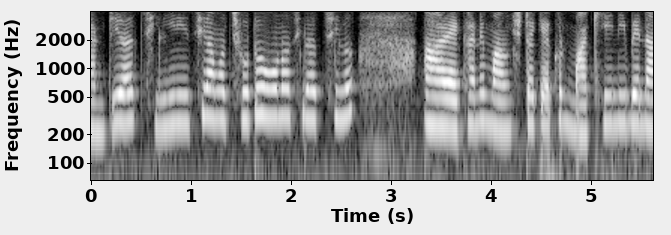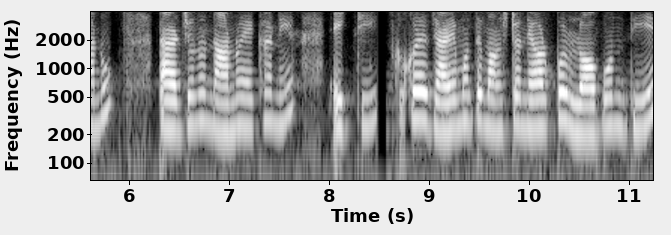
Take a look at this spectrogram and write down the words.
আন্টিরা ছিলিয়ে নিয়েছিল আমার ছোটো বোনও ছিলাচ্ছিল। আর এখানে মাংসটাকে এখন মাখিয়ে নিবে নানু। তার জন্য নানু এখানে একটি কুকারের জারের মধ্যে মাংসটা নেওয়ার পর লবণ দিয়ে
